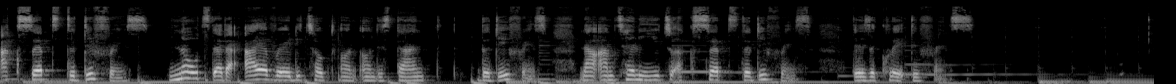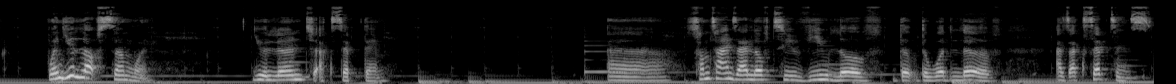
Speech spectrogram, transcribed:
accept the difference. Note that I have already talked on understand the difference. Now I'm telling you to accept the difference. There's a clear difference. When you love someone, you learn to accept them. Uh, sometimes I love to view love, the, the word love, as acceptance.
